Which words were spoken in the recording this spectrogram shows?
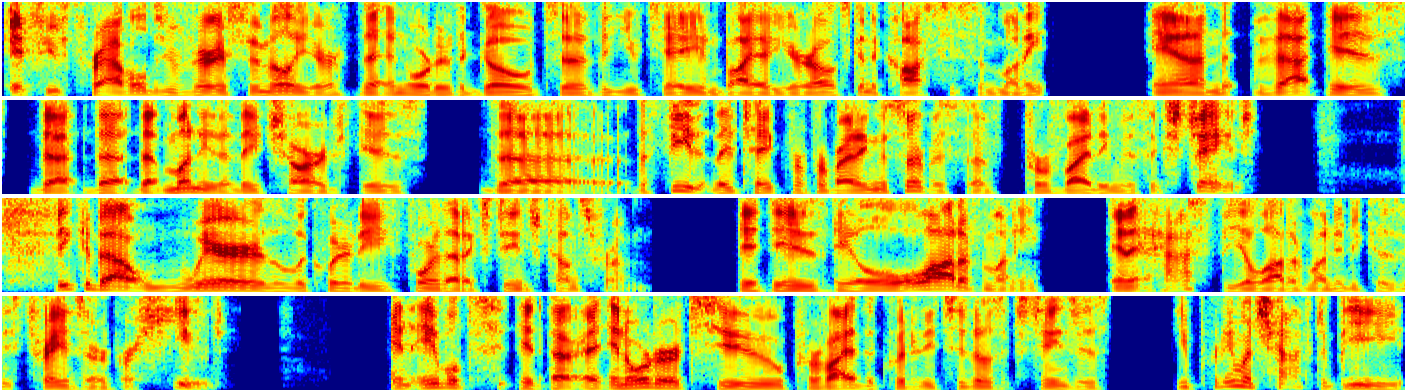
If you've traveled, you're very familiar that in order to go to the UK and buy a euro, it's going to cost you some money. And that is that, that, that money that they charge is the, the fee that they take for providing the service of providing this exchange. Think about where the liquidity for that exchange comes from. It is a lot of money and it has to be a lot of money because these trades are, are huge. And able to, it, uh, in order to provide liquidity to those exchanges, you pretty much have to be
